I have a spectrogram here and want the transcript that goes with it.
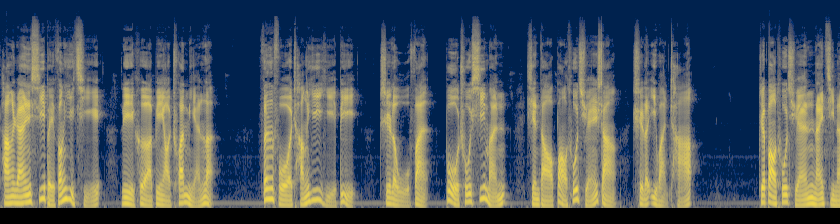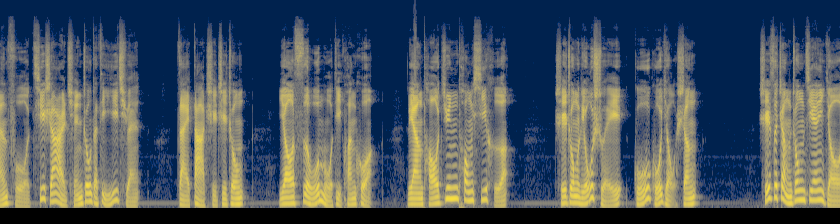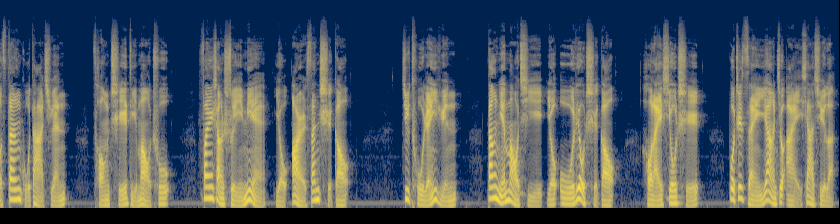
倘然西北风一起，立刻便要穿棉了。吩咐成衣已毕，吃了午饭，不出西门，先到趵突泉上吃了一碗茶。这趵突泉乃济南府七十二泉中的第一泉，在大池之中。有四五亩地宽阔，两头均通西河，池中流水汩汩有声。池子正中间有三股大泉，从池底冒出，翻上水面有二三尺高。据土人云，当年冒起有五六尺高，后来修池，不知怎样就矮下去了。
